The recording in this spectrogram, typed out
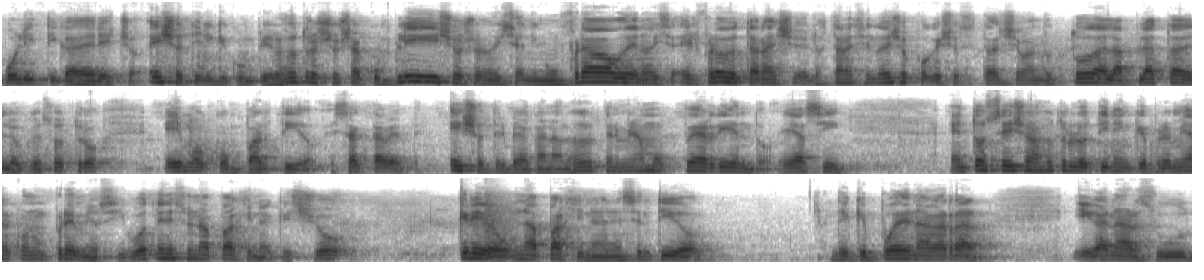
política de derecho. Ellos tienen que cumplir. Nosotros yo ya cumplí, yo, yo no hice ningún fraude, no hice, el fraude lo están haciendo ellos porque ellos están llevando toda la plata de lo que nosotros hemos compartido. Exactamente. Ellos terminan ganando, nosotros terminamos perdiendo. Es así. Entonces ellos a nosotros lo tienen que premiar con un premio. Si vos tenés una página que yo creo, una página en el sentido de que pueden agarrar y ganar su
